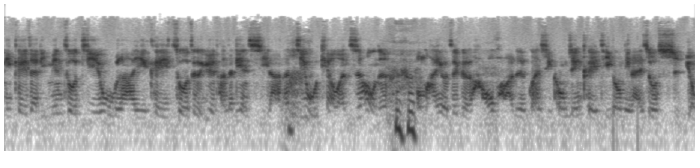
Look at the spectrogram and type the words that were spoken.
你可以在里面做街舞啦，也可以做这个乐团的练习啦。那街舞跳完之后呢，我们还有这个豪华的盥洗空间可以提供。你来做使用，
